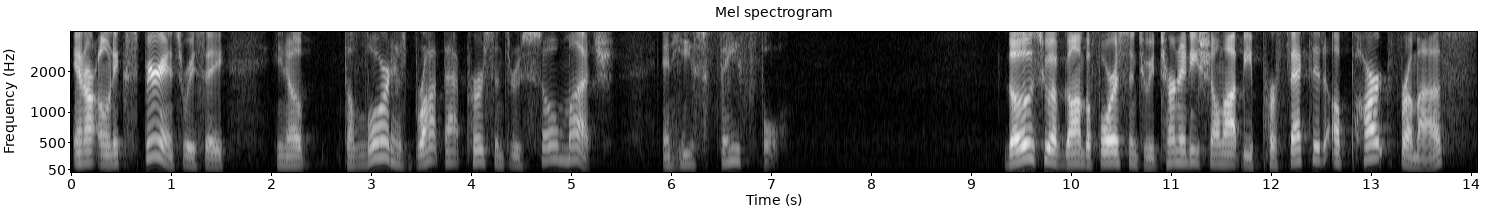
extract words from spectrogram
in our own experience, where we say, you know, the Lord has brought that person through so much, and he's faithful. Those who have gone before us into eternity shall not be perfected apart from us,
